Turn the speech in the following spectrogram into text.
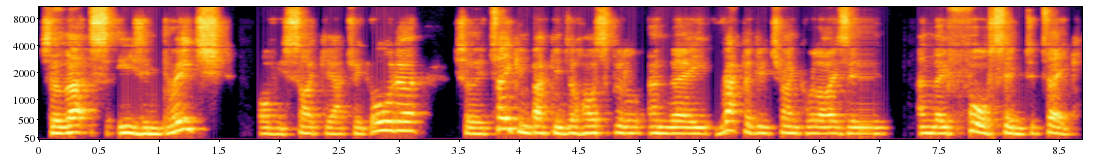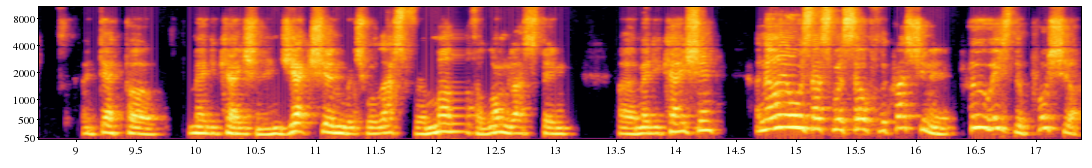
So that's he's in breach of his psychiatric order. So they take him back into hospital and they rapidly tranquilize him and they force him to take a depot medication injection, which will last for a month, a long lasting uh, medication. And I always ask myself the question here who is the pusher?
